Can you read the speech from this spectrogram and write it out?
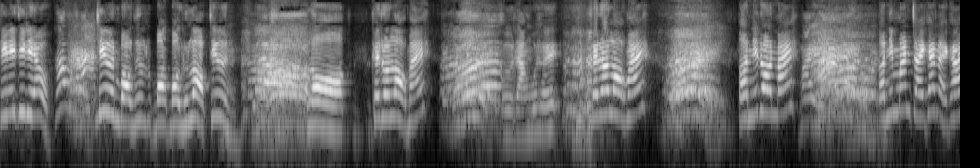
ที่นี่ที่เดียว เท่านั้น ที่อื่นบอกหรือบอกบอกหรือหลอกที่อื่น หลอก เคยโดนหลอกไหมเออดังเว้ยเฮ้ย เคยโดนหลอกไหมตอนนี้โดนไหมไม่ได้ตอนนี้มั่นใจแค่ไหนคะ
